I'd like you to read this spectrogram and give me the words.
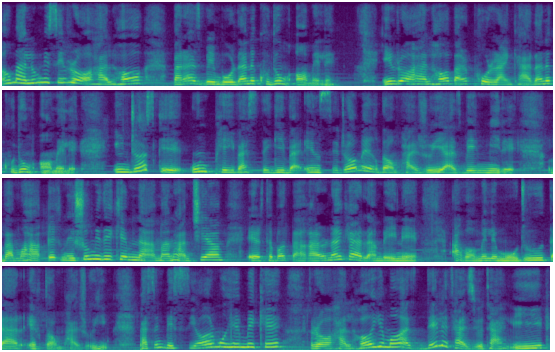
اما معلوم نیست این راه ها برای از بین بردن کدوم عامله. این راه ها برای پررنگ کردن کدوم عامله؟ اینجاست که اون پیوستگی و انسجام اقدام پژوهی از بین میره و محقق نشون میده که نه من همچی هم ارتباط برقرار نکردم بین عوامل موجود در اقدام پژوهی. پس این بسیار مهمه که راحل های ما از دل تجزیه و تحلیل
